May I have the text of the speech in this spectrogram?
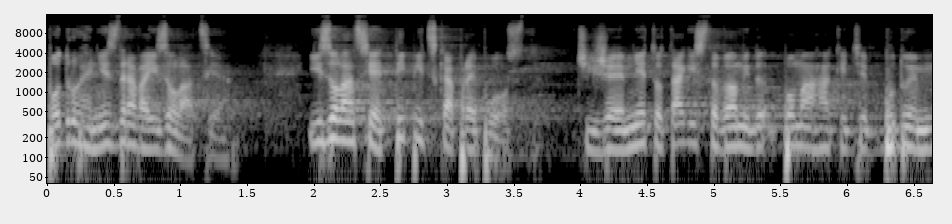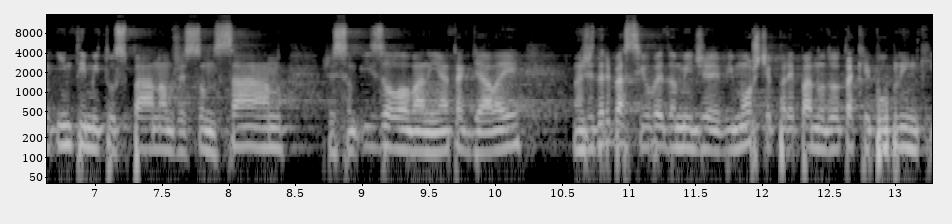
Po druhé, nezdravá izolácia. Izolácia je typická pre pôst. Čiže mne to takisto veľmi pomáha, keď budujem intimitu s pánom, že som sám, že som izolovaný a tak ďalej. Lenže treba si uvedomiť, že vy môžete prepadnúť do takej bublinky,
